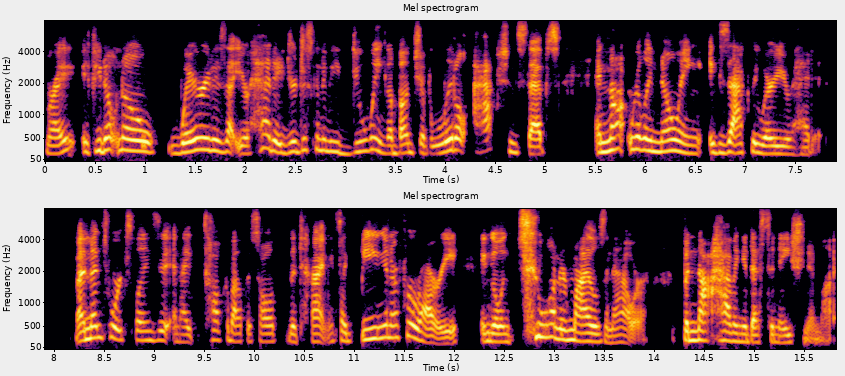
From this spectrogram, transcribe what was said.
right, if you don't know where it is that you're headed, you're just going to be doing a bunch of little action steps and not really knowing exactly where you're headed. My mentor explains it, and I talk about this all the time. It's like being in a Ferrari and going 200 miles an hour, but not having a destination in mind.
